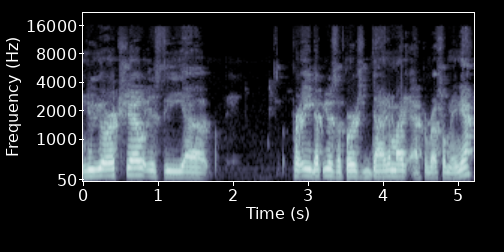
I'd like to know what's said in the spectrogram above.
New York show is the uh, for AEW is the first Dynamite after WrestleMania.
